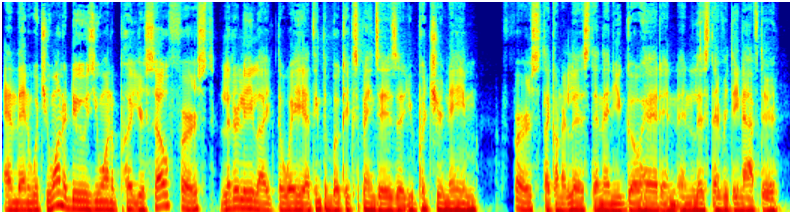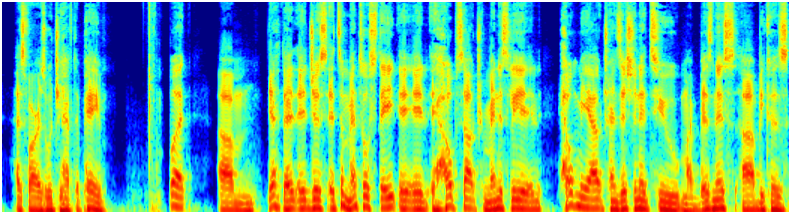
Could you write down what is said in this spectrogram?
And then what you want to do is you want to put yourself first. Literally, like the way I think the book explains it is that you put your name first, like on a list, and then you go ahead and, and list everything after as far as what you have to pay. But um, yeah, that it just it's a mental state. It, it, it helps out tremendously. It helped me out transition it to my business uh, because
